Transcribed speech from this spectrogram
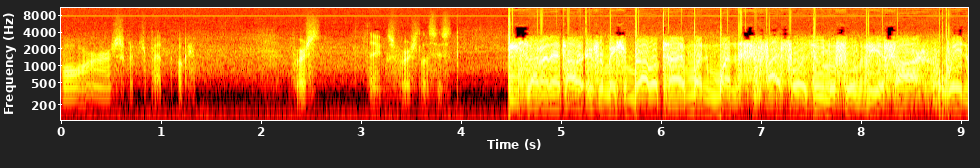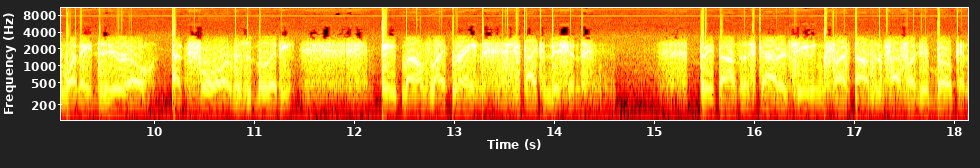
More scratch pad. Okay. First things first, let's just. Seven at tower information Bravo time 1154 Zulu full VFR. Wind 180 at 4. Visibility 8 miles light rain. Sky condition 3000 scattered seating 5500 broken.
